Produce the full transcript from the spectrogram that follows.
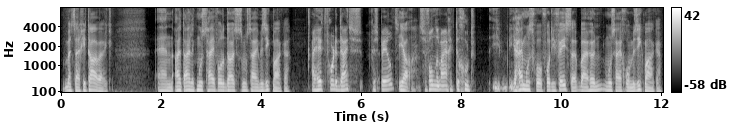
met zijn gitaarwerk. En uiteindelijk moest hij voor de Duitsers moest hij muziek maken. Hij heeft voor de Duitsers gespeeld. Ja, Ze vonden hem eigenlijk te goed. hij moest voor, voor die feesten bij hun moest hij gewoon muziek maken.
